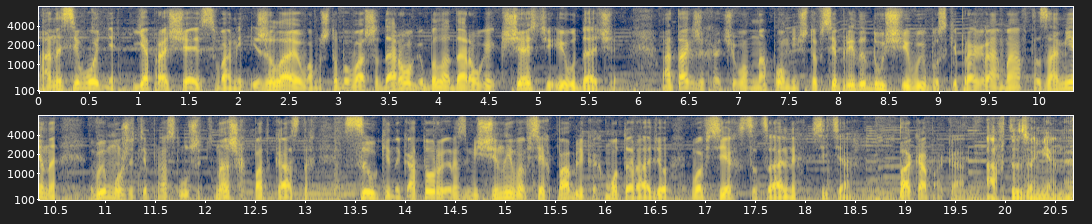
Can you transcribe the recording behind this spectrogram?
А на сегодня я прощаюсь с вами и желаю вам, чтобы ваша дорога была дорогой к счастью и удаче. А также хочу вам напомнить, что все предыдущие выпуски программы «Автозамена» вы можете прослушать в наших подкастах, ссылки на которые размещены во всех пабликах Моторадио, во всех социальных сетях. Пока-пока. Автозамена.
